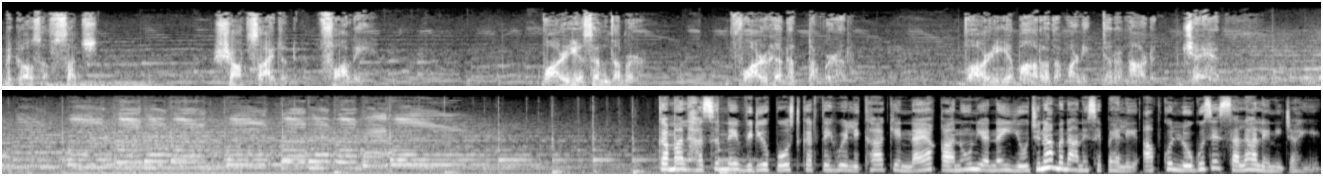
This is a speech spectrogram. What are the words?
because of such short sighted folly. வாழிய தமிழ் வாழ்க நத்தமிழர் Varya Bharata Mani திருநாடு Jayan. कमल हसन ने वीडियो पोस्ट करते हुए लिखा कि नया कानून या नई योजना बनाने से पहले आपको लोगों से सलाह लेनी चाहिए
